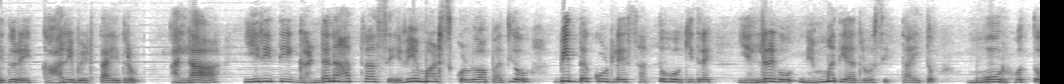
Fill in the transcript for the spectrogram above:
ಎದುರೇ ಕಾರಿ ಬಿಡ್ತಾ ಇದ್ರು. ಅಲ್ಲ, ಈ ರೀತಿ ಗಂಡನ ಹತ್ರ ಸೇವೆ ಮಾಡಿಸ್ಕೊಳ್ಳುವ ಬದಲು ಬಿದ್ದ ಕೂಡಲೇ ಸತ್ತು ಹೋಗಿದ್ರೆ ಎಲ್ರಿಗೂ ನೆಮ್ಮದಿಯಾದರೂ ಸಿಗ್ತಾಯಿತ್ತು ಮೂರು ಹೊತ್ತು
